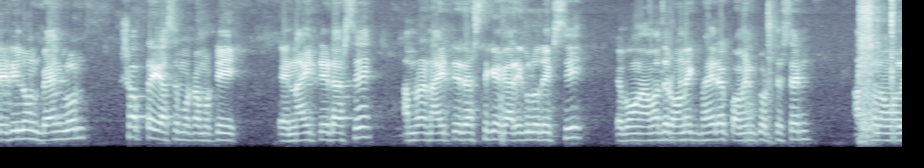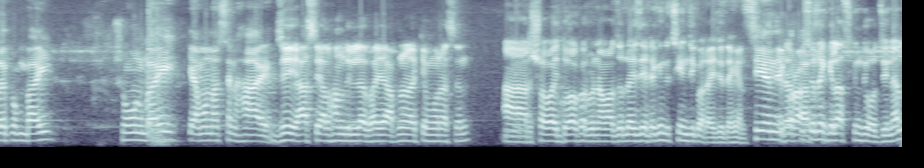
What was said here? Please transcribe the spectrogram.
রেডি লোন ব্যাংক লোন সবটাই আছে মোটামুটি নাইট ট্রেডার্সে আমরা নাইট ট্রেডার্স থেকে গাড়িগুলো দেখছি এবং আমাদের অনেক ভাইরা কমেন্ট করতেছেন। আসসালামু আলাইকুম ভাই। সুমন ভাই, কেমন আছেন? হাই জি, আছি আলহামদুলিল্লাহ ভাই, আপনারা কেমন আছেন? আর সবাই দোয়া করবেন আমার জন্য। এই যে এটা কিন্তু সিএনজি করা এই যে দেখেন। CNG করা আছে। পিছনে গ্লাস কিন্তু অরিজিনাল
